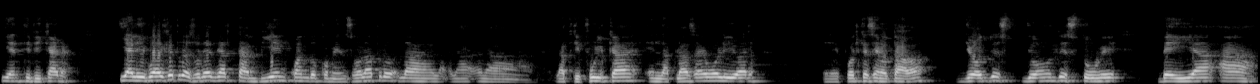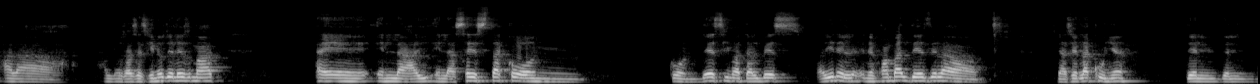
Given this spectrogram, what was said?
identificar. Y al igual que el profesor Edgar, también cuando comenzó la, la, trifulca en la Plaza de Bolívar, eh, porque se notaba, yo, yo donde estuve veía a, los asesinos del SMAT eh, en, la, en la cesta con, con décima, tal vez, ahí en el, en el Juan Valdés de la, de hacer la cuña del, del,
